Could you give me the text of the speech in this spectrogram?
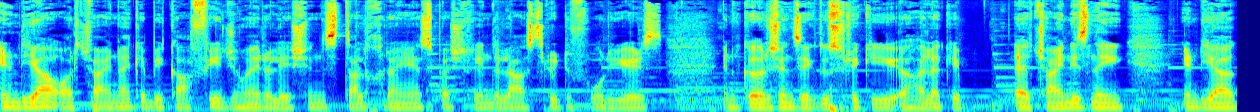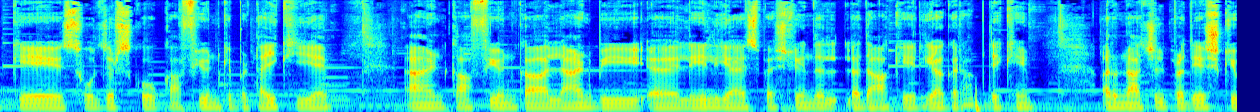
India اور چائنا کے بھی کافی جو ہیں ریلیشنز تلخ رہے ہیں especially in the last three two four years incursions ایک دوسرے کی حالانکہ چائنیز نے انڈیا کے سولجرس کو کافی ان کی پٹائی کی ہے اینڈ کافی ان کا لینڈ بھی لے لیا ہے especially in the Ladakh area اگر آپ دیکھیں اروناچل پردیش کے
